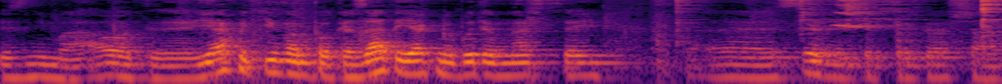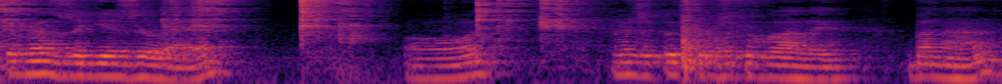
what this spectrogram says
Зніма. От, е, я хотів вам показати, як ми будемо наш цей е, сирничок прикрашати. У нас вже є желе. От. Ми вже тут приготували банан.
